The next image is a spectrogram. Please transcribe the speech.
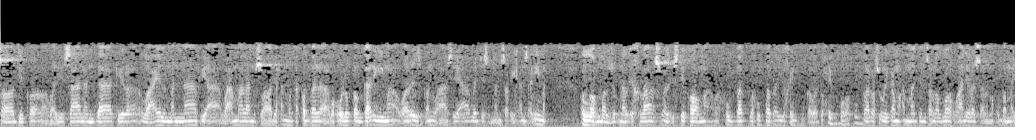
صادقا ولسانا ذاكرا وعلما نافعا وعملا صالحا متقبلا وخلقا كريما ورزقا واسعا وجسما صحيحا سليما. اللهم ارزقنا الإخلاص والاستقامة وحبك وحب من يحبك وتحبه وحب رسولك محمد صلى الله عليه وسلم. وحب من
